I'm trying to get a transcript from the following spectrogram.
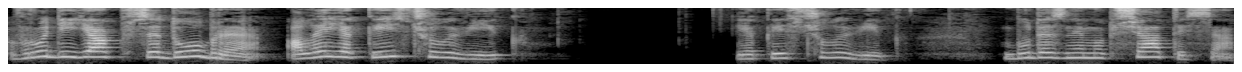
Вроді як все добре, але якийсь чоловік, якийсь чоловік буде з ним общатися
